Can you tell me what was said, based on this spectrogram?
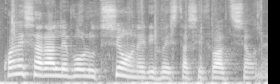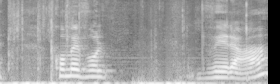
Quale sarà l'evoluzione di questa situazione? Come verrà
